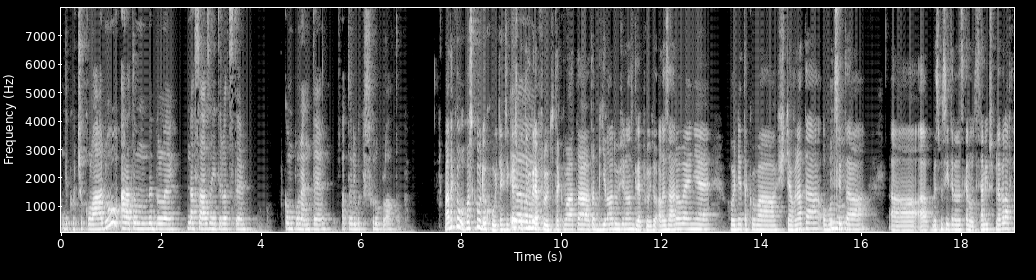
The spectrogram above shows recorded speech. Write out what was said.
jako čokoládu a na tom by byly nasázeny tyhle ty komponenty a to kdybych schrupla, tak má takovou hořkou dochuť, jak říkáš, jo, potom grapefruitu, taková ta, ta bílá dužina z grapefruitu, ale zároveň je hodně taková šťavnatá, ovocitá. Mm-hmm. A, a my jsme si ji teda dneska, no, ty jsi připravila v,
